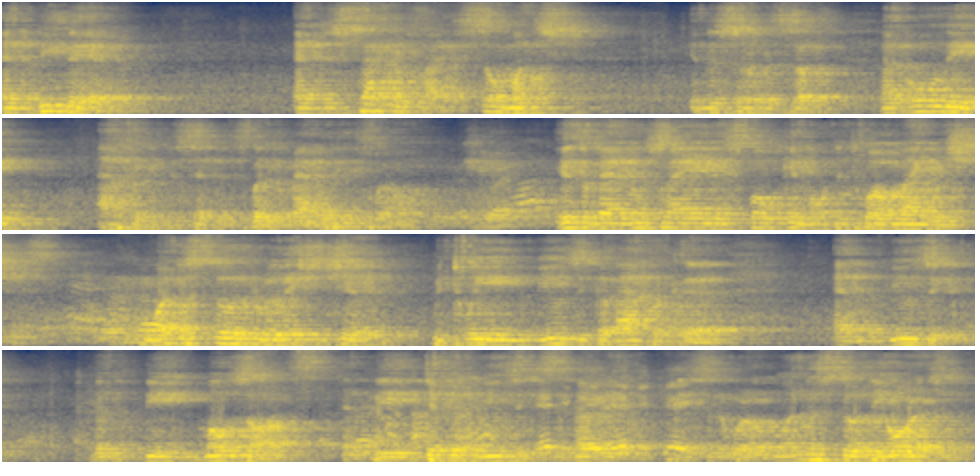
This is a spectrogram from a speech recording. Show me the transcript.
and to be there and to sacrifice so much in the service of not only African descendants but humanity as well. Is a man who sang and spoke in more than 12 languages, who understood the relationship between the music of Africa and the music, the, the Mozarts and the different musics of every place in the world, who understood the origin.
